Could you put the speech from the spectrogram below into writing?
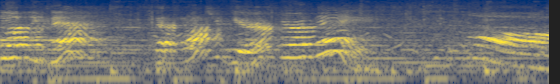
Lovely man that brought you here for a day. Aw,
